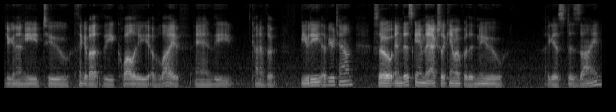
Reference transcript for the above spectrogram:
you're going to need to think about the quality of life and the kind of the beauty of your town so in this game they actually came up with a new i guess design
